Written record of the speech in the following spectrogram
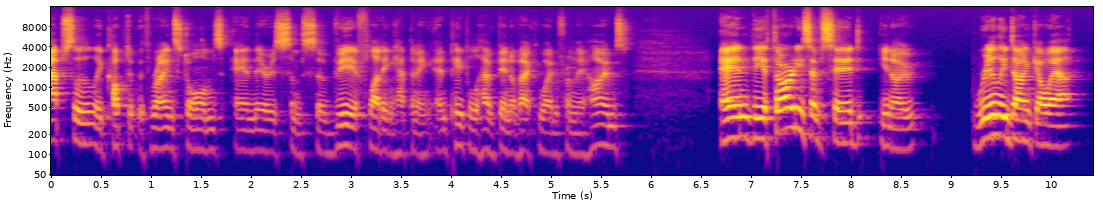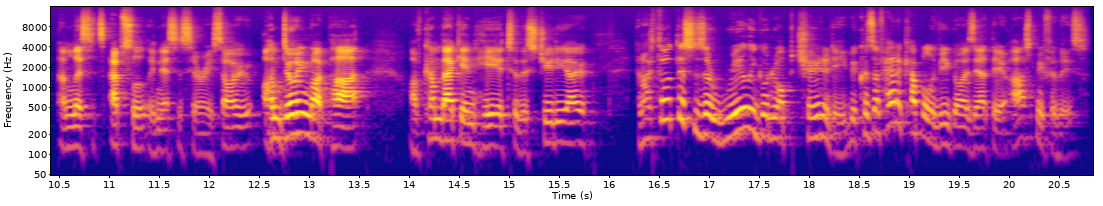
absolutely copped it with rainstorms and there is some severe flooding happening and people have been evacuated from their homes. And the authorities have said, you know, really don't go out unless it's absolutely necessary. So I'm doing my part. I've come back in here to the studio and I thought this is a really good opportunity because I've had a couple of you guys out there ask me for this.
